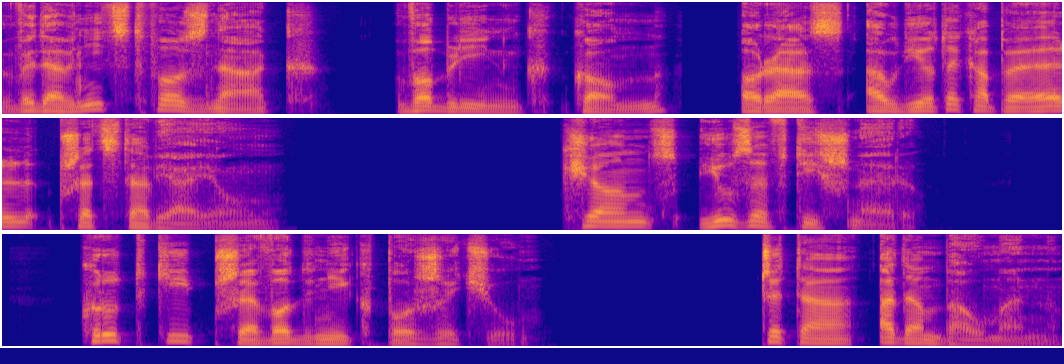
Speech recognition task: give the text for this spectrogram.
Wydawnictwo Znak, Woblink.com oraz Audioteka.pl przedstawiają. Ksiądz Józef Tischner. Krótki przewodnik po życiu. Czyta Adam Bauman.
